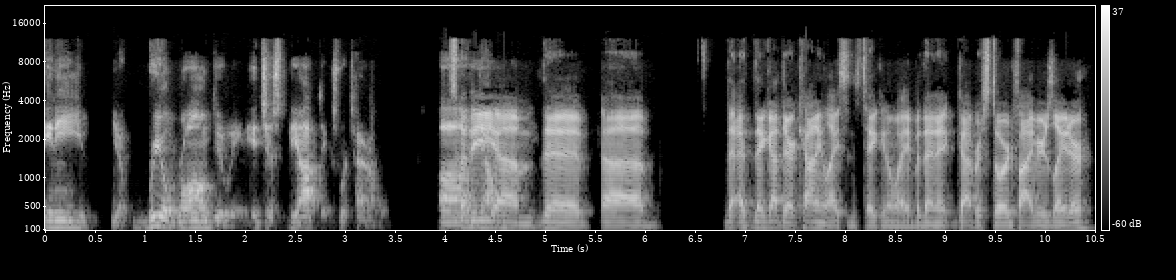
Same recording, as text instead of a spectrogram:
any you know real wrongdoing. It just the optics were terrible. so Um, the now- um the uh the, they got their accounting license taken away, but then it got restored five years later.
